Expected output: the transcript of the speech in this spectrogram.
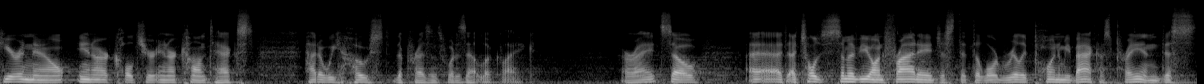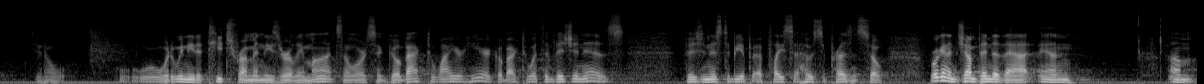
here and now in our culture, in our context. How do we host the presence? What does that look like? All right? So I, I told some of you on Friday just that the Lord really pointed me back. I was praying this, you know, what do we need to teach from in these early months? And the Lord said, go back to why you're here. Go back to what the vision is. Vision is to be a, a place that hosts a presence. So we're going to jump into that. And um,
